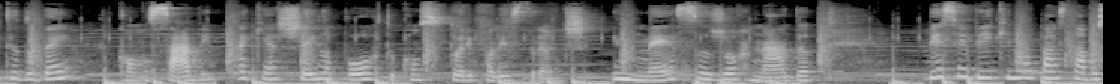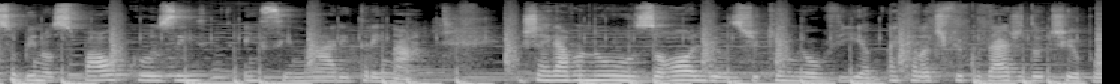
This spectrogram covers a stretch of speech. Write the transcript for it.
tudo bem? Como sabe, aqui é a Sheila Porto, consultora e palestrante. E nessa jornada percebi que não bastava subir nos palcos e ensinar e treinar. Enxergava nos olhos de quem me ouvia aquela dificuldade do tipo:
